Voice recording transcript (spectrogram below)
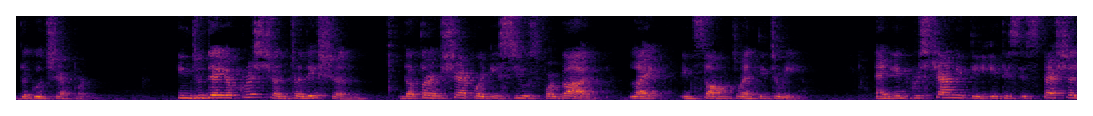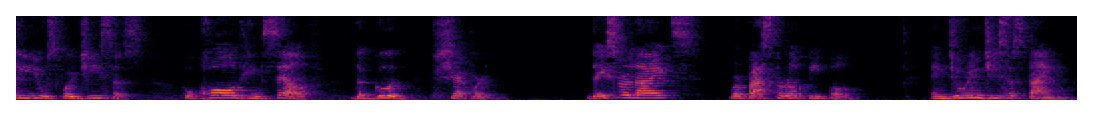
the good shepherd. In Judeo-Christian tradition, the term shepherd is used for God, like in Psalm 23. And in Christianity, it is especially used for Jesus, who called himself the good shepherd. The Israelites were pastoral people, and during Jesus' time,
